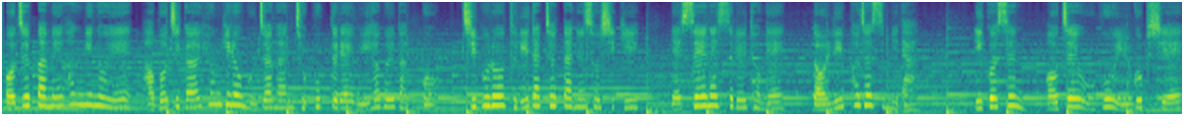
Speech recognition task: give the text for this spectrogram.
어젯밤에 황민호의 아버지가 흉기로 무장한 조폭들의 위협을 받고 집으로 들이닥쳤다는 소식이 SNS를 통해 널리 퍼졌습니다. 이것은 어제 오후 7시에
